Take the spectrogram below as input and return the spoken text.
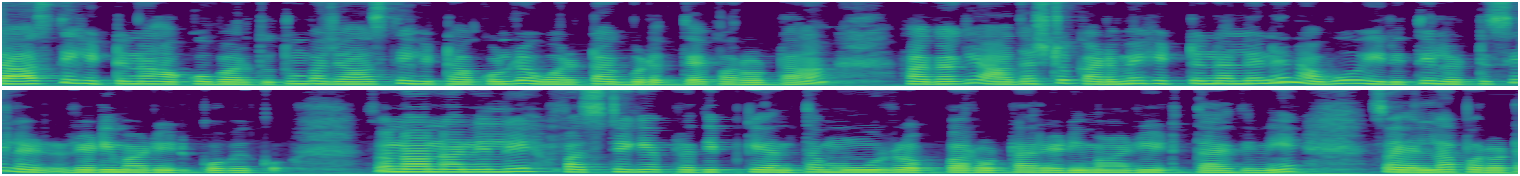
ಜಾಸ್ತಿ ಹಿಟ್ಟನ್ನು ಹಾಕ್ಕೋಬಾರ್ದು ತುಂಬ ಜಾಸ್ತಿ ಹಿಟ್ಟು ಹಾಕ್ಕೊಂಡ್ರೆ ಒರಟಾಗ್ಬಿಡುತ್ತೆ ಪರೋಟ. ಹಾಗಾಗಿ ಆದಷ್ಟು ಕಡಿಮೆ ಹಿಟ್ಟಿನಲ್ಲೇ ನಾವು ಈ ರೀತಿ ಲಟ್ಟಿಸಿ ರೆಡಿ ಮಾಡಿ ಇಟ್ಕೋಬೇಕು. ಸೊ ನಾನು ನಾನಿಲ್ಲಿ ಫಸ್ಟಿಗೆ ಪ್ರದೀಪ್ಗೆ ಅಂತ ಮೂರು ಪರೋಟ ರೆಡಿ ಮಾಡಿ ಇಡ್ತಾ ಇದ್ದೀನಿ. ಸೊ ಎಲ್ಲ ಪರೋಟ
